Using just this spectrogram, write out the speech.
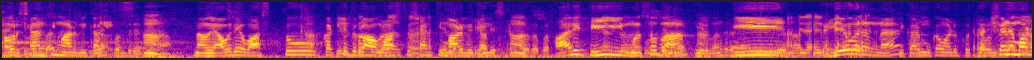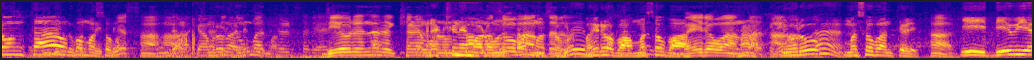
ಅವ್ರ ಶಾಂತಿ ಮಾಡ್ಬೇಕಾಗ್ತದೆ ನಾವು ಯಾವುದೇ ವಾಸ್ತು ಕಟ್ಟಿದ್ರು ಆ ವಾಸ್ತು ಶಾಂತಿ ಮಾಡ್ಬೇಕಾಗ್ತದೆ ಆ ರೀತಿ ಈ ಮಸೋಬ ಈ ದೇವರನ್ನ ಮುಖ ಮಾಡಿ ರಕ್ಷಣೆ ಮಾಡುವಂತ ಒಬ್ಬ ಮಸೋಬ. ದೇವರನ್ನ ರಕ್ಷಣೆ ರಕ್ಷಣೆ ಮಾಡುವಂತ ಭೈರವ ಮಸೋಬ. ಭೈರವ ಅಂತ. ಇವರು ಮಸೋಬ ಅಂತೇಳಿ. ಈ ದೇವಿಯ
